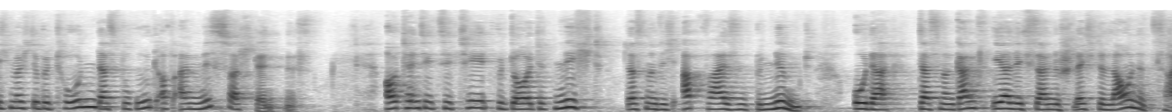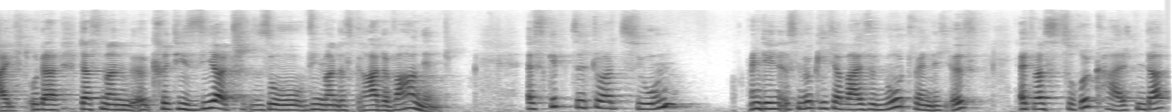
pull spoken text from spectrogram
ich möchte betonen, das beruht auf einem Missverständnis. Authentizität bedeutet nicht, dass man sich abweisend benimmt oder dass man ganz ehrlich seine schlechte Laune zeigt oder dass man äh, kritisiert, so wie man das gerade wahrnimmt. Es gibt Situationen, in denen es möglicherweise notwendig ist, etwas zurückhaltender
